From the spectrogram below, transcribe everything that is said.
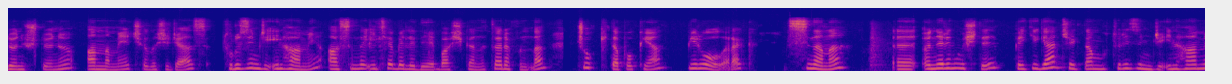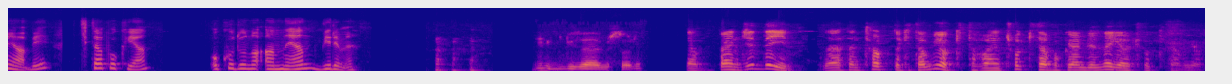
dönüştüğünü anlamaya çalışacağız. Turizmci İlhami aslında ilçe belediye başkanı tarafından çok kitap okuyan biri olarak Sinan'a e, önerilmişti. Peki gerçekten bu turizmci İlhami abi kitap okuyan, okuduğunu anlayan biri mi? Güzel bir soru. Ya bence değil. Zaten çok da kitabı yok kitap. Yani çok kitap okuyan birine göre çok kitabı yok.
